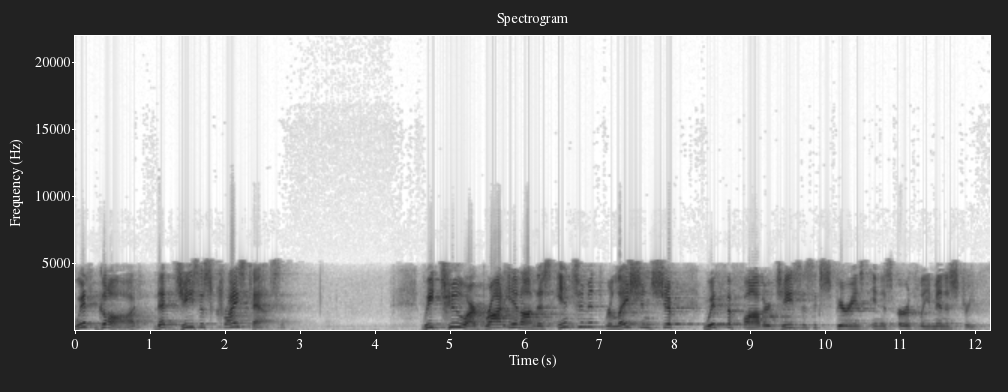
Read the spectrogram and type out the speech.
with God that Jesus Christ has. We too are brought in on this intimate relationship with the Father Jesus experienced in his earthly ministry.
